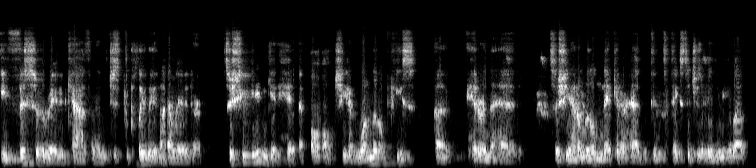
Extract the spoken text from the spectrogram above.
eviscerated Catherine, just completely annihilated her. So she didn't get hit at all. She had one little piece uh, hit her in the head, so she had a little nick in her head that didn't take stitches or anything to heal up.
